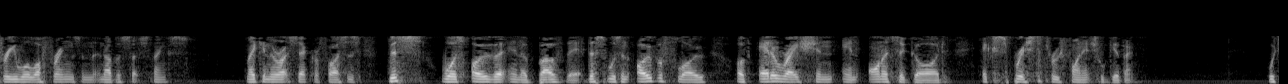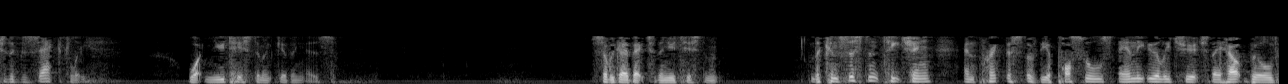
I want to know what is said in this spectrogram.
free will offerings and, and other such things making the right sacrifices. This was over and above that. This was an overflow of adoration and honor to God expressed through financial giving, which is exactly what New Testament giving is. So we go back to the New Testament. The consistent teaching and practice of the apostles and the early church they helped build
